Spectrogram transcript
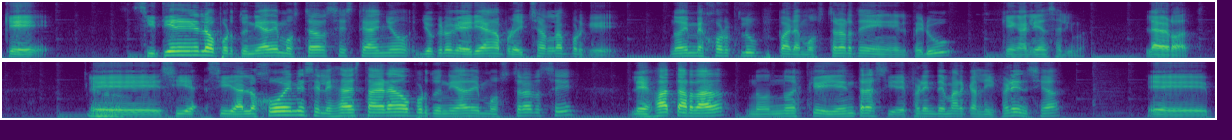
que si tienen la oportunidad de mostrarse este año, yo creo que deberían aprovecharla porque no hay mejor club para mostrarte en el Perú que en Alianza Lima. La verdad. Eh, si, si a los jóvenes se les da esta gran oportunidad de mostrarse, les va a tardar. No, no es que entras y de frente marcas la diferencia. eh,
